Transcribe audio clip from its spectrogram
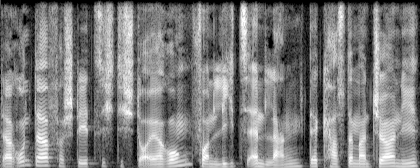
Darunter versteht sich die Steuerung von Leads entlang der Customer Journey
